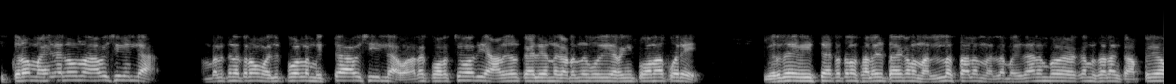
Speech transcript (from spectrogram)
ഇത്ര മൈതാനമൊന്നും ആവശ്യമില്ല. അമ്പലത്തിന് അത്ര വലിപ്പമുള്ള മിറ്റ ആവശ്യമില്ല. വളരെ കുറച്ച് മതി. ആളുകൾക്ക് അതിൽ നിന്ന് കടന്നുപോയി പോന്നാ പോരെ. വെറുതെ വേസ്റ്റ് ആയിട്ട് സ്ഥലം ഇട്ടേക്കണം. നല്ല സ്ഥലം നല്ല മൈതാനം പോലെ സ്ഥലം. കപ്പയോ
